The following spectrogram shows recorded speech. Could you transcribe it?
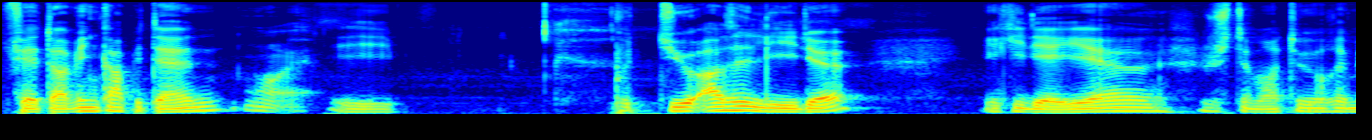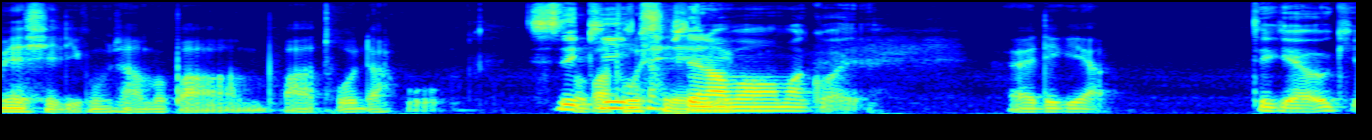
fait toi une capitaine Ouais. et tu as un leader et qui derrière justement te remercier lui comme ça, moi pas, moi pas trop d'accord. Pas qui, capitaine avant Maguire? Euh, des gars, T'es gars, ok.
